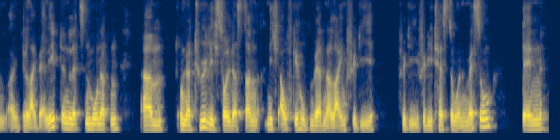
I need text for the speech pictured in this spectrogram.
am eigenen Leib erlebt in den letzten Monaten. Ähm, und natürlich soll das dann nicht aufgehoben werden allein für die, für die, für die Testung und Messung, denn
